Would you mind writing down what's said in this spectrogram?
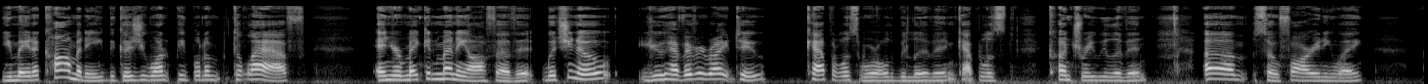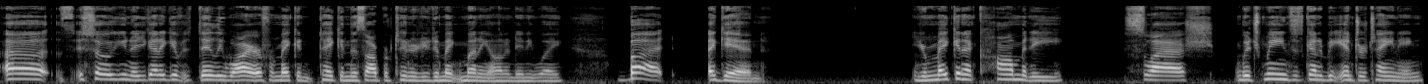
You made a comedy because you want people to, to laugh and you're making money off of it, which, you know, you have every right to. Capitalist world we live in, capitalist country we live in. Um, so far anyway. Uh, so, you know, you got to give it Daily Wire for making, taking this opportunity to make money on it anyway. But again, you're making a comedy slash, which means it's going to be entertaining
